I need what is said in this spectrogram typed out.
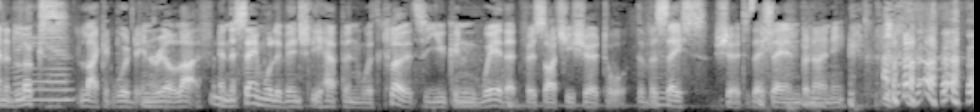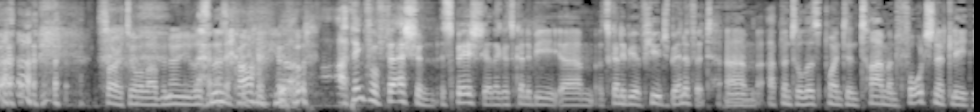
and it looks like it would in real life. And the same will eventually happen with clothes. So you can wear that Versace shirt or the Versace shirt, as they say in Benoni. Sorry to all our Benoni listeners. Carl, your thought? I think for fashion, especially, I think it's going to be um, it's going to be of huge benefit. Um, up until this point in time, unfortunately,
